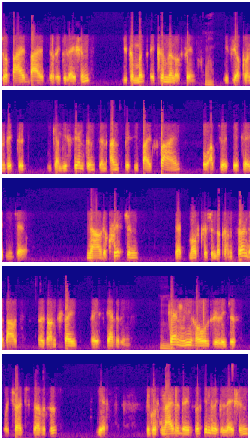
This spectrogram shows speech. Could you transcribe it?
to abide by the regulations, you commit a criminal offense. Wow. If you are convicted, you can be sentenced an unspecified fine or up to a decade in jail. Now, the question that most Christians are concerned about is on faith-based gatherings. Mm. Can we hold religious or church services? Yes, because neither the existing regulations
